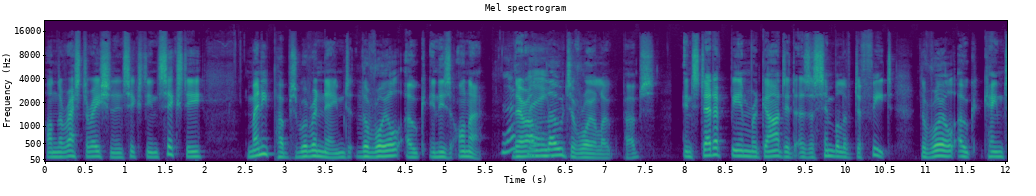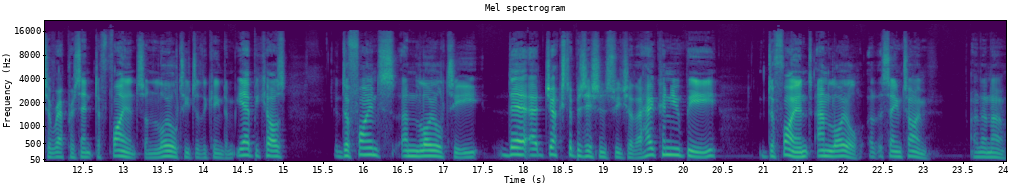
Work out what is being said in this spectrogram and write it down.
on the Restoration in 1660, many pubs were renamed the Royal Oak in his honour. There are loads of Royal Oak pubs. Instead of being regarded as a symbol of defeat, the Royal Oak came to represent defiance and loyalty to the kingdom. Yeah, because defiance and loyalty, they're at juxtapositions to each other. How can you be defiant and loyal at the same time? I don't know.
